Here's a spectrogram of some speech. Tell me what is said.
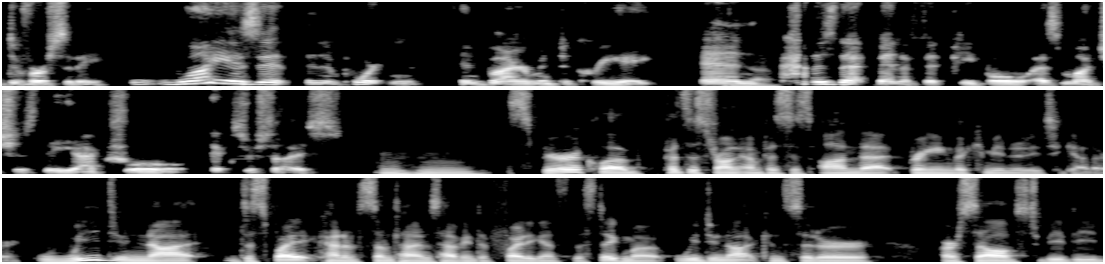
diversity. Why is it an important environment to create? And yeah. how does that benefit people as much as the actual exercise mm-hmm. spirit club puts a strong emphasis on that bringing the community together we do not despite kind of sometimes having to fight against the stigma we do not consider ourselves to be the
